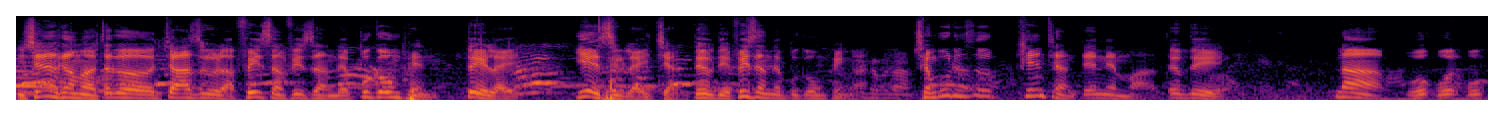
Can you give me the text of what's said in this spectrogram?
你想想看嘛，这个加州了，非常非常的不公平，对来业主来讲，对不对？非常的不公平啊！全部都是偏袒店面嘛，对不对？那我我我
